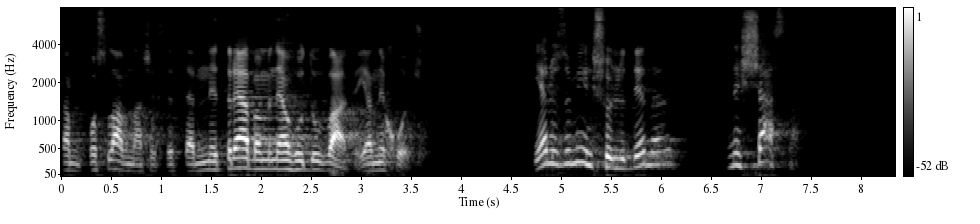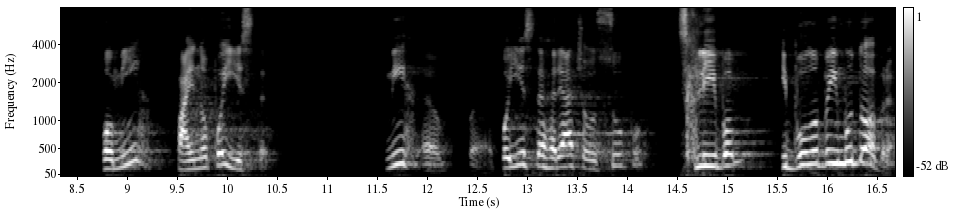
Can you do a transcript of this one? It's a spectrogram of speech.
там послав наших сестер, не треба мене годувати, я не хочу. Я розумію, що людина нещасна. Бо міг файно поїсти. Міг е, поїсти гарячого супу з хлібом, і було би йому добре.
